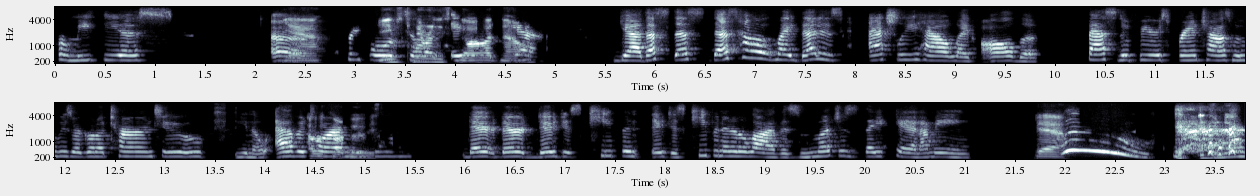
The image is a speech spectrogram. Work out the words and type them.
Prometheus uh yeah. prequel James to Cameron like God now. yeah yeah that's that's that's how like that is actually how like all the Fast and the Furious franchise movies are going to turn to you know Avatar, Avatar movies. movies. They're they're they're just keeping they're just keeping it alive as much as they can. I mean, Yeah. woo! Did you know?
